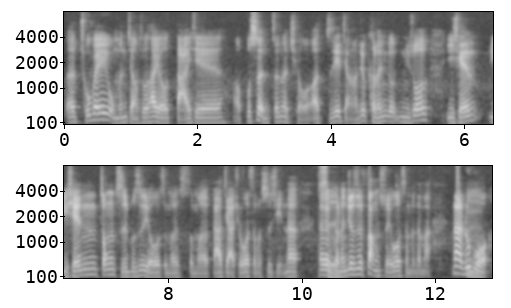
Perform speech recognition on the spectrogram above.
呃，除非我们讲说他有打一些啊不是很真的球啊，直接讲啊，就可能都你说以前以前中职不是有什么什么打假球或什么事情，那那个可能就是放水或什么的嘛。那如果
